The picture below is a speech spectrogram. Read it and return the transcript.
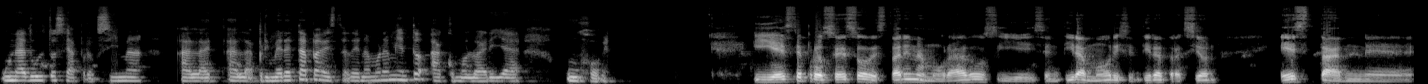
un adulto se aproxima a la, primera etapa esta de enamoramiento a como lo haría un joven. Y este proceso de estar enamorados y sentir amor y sentir atracción es tan eh,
